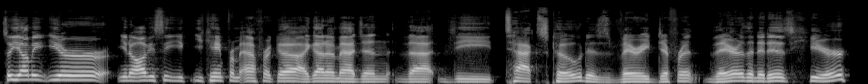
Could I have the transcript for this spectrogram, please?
So Yami, you're, you know, obviously you, you came from Africa. I got to imagine that the tax code is very different there than it is here.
